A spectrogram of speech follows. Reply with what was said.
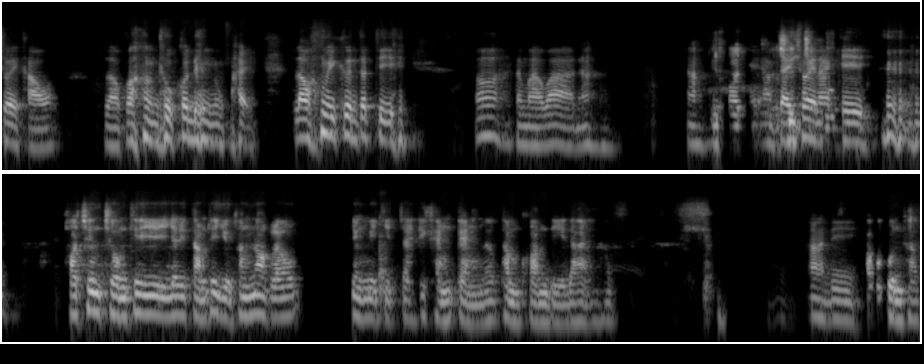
ช่วยเขาเราก็ถูกเขาดึงลงไป เราไม่ขึ้นทันที อ๋อแต่มาว่านะเอาเอาใจช่วยนะคีขอชื่นชมที่ยติธรรมที่อยู่ข้างนอกแล้ว ยังมีจิตใจที่แข็งแกร่งแล้วทำความดีได้ครับ อ่าดี ขอบคุณครับ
